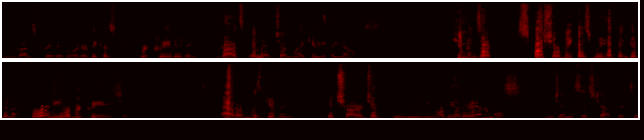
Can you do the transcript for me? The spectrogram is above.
in God's created order because we're created in God's image, unlike anything else. Humans are special because we have been given authority over creation. Adam was given the charge of naming all the other animals in Genesis chapter 2.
